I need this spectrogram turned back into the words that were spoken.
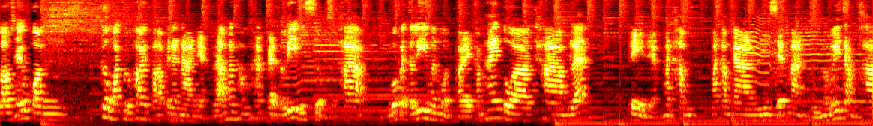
เราใช้อุปกรณ์เครื่องวัดคุณภาพไฟฟ้าเป็นนานๆเนี่ยแล้วมันทำให้แบตเตอรี่มันเสื่อมสภาพ หรือว่าแบตเตอรี่มันหมดไปทำให้ตัว time และ date เนี่ยมันทำมาทำการรีเซ็ตมันหรือมันไม่จำค่า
